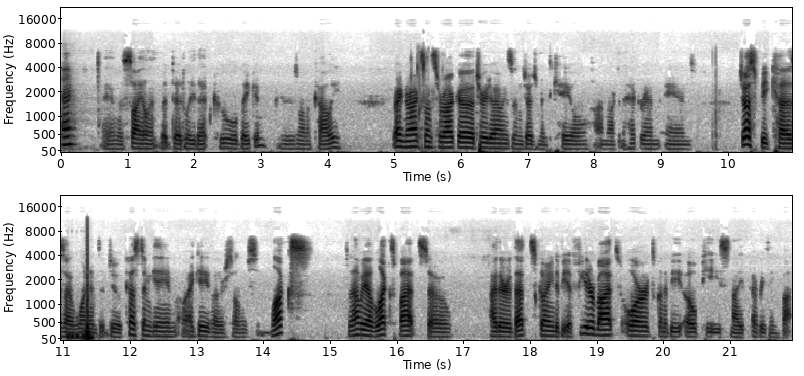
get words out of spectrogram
Hey. and the silent but deadly That Cool Bacon, who's on Akali. Ragnarok's on Soraka, Cherry Darling's on Judgment Kayle. I'm not going to Hecarim, and just because I wanted to do a custom game, I gave ourselves some Lux. So now we have Lux bot, so either that's going to be a feeder bot, or it's going to be OP snipe everything bot.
